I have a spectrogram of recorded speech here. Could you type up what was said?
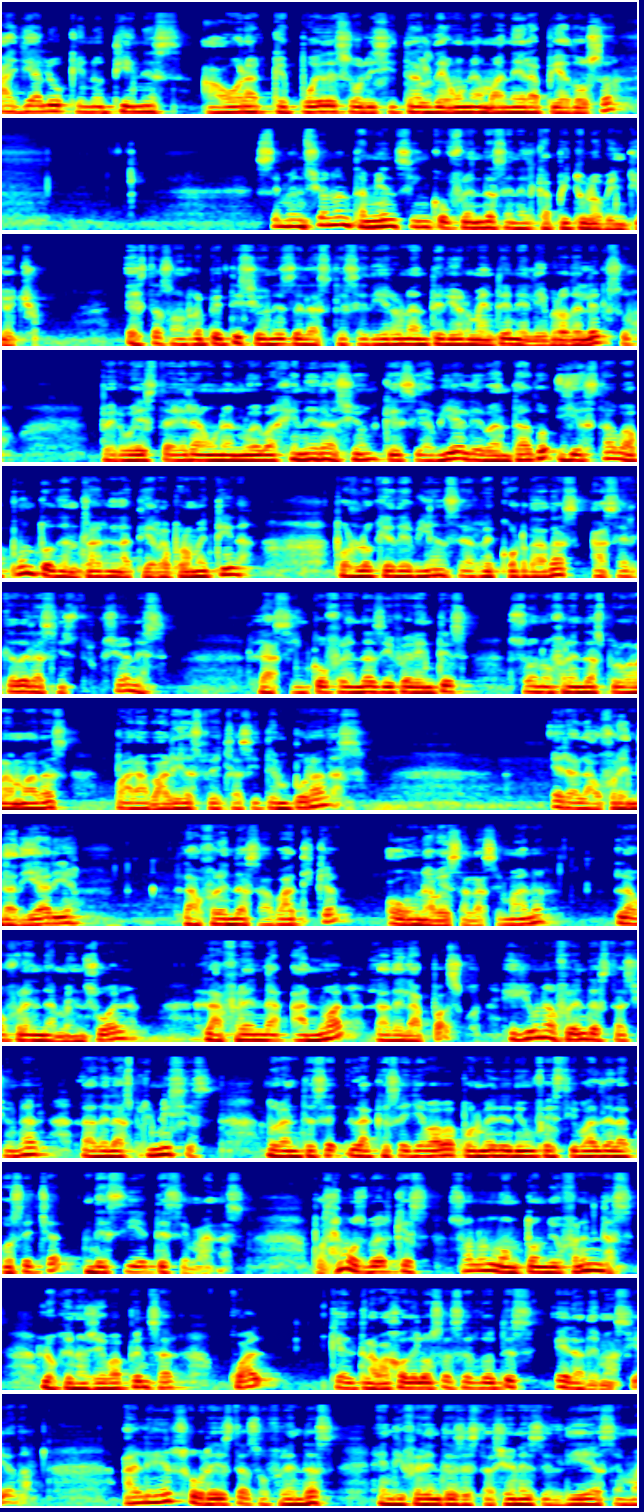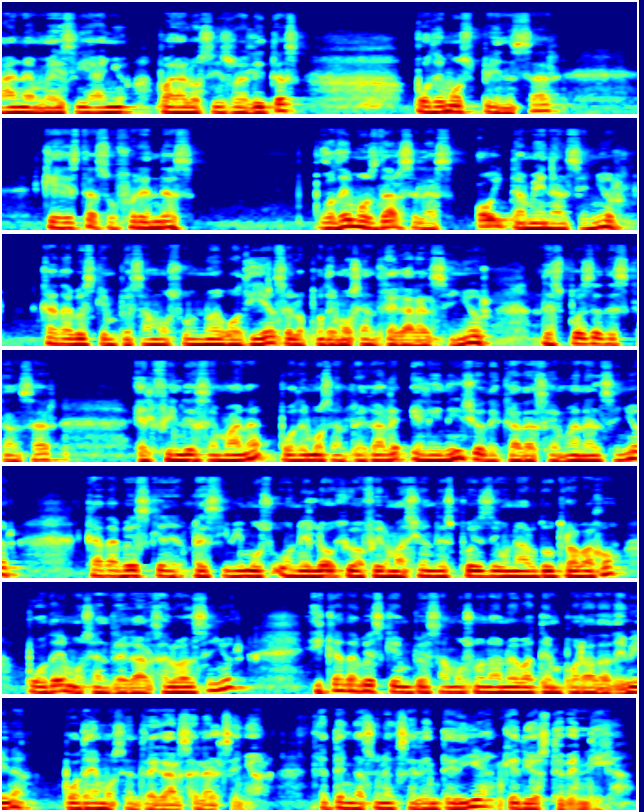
¿Hay algo que no tienes ahora que puedes solicitar de una manera piadosa? Se mencionan también cinco ofrendas en el capítulo 28. Estas son repeticiones de las que se dieron anteriormente en el libro del Éxodo, pero esta era una nueva generación que se había levantado y estaba a punto de entrar en la tierra prometida, por lo que debían ser recordadas acerca de las instrucciones. Las cinco ofrendas diferentes son ofrendas programadas para varias fechas y temporadas. Era la ofrenda diaria, la ofrenda sabática o una vez a la semana, la ofrenda mensual, la ofrenda anual, la de la Pascua, y una ofrenda estacional, la de las primicias, durante la que se llevaba por medio de un festival de la cosecha de siete semanas. Podemos ver que son un montón de ofrendas, lo que nos lleva a pensar cuál que el trabajo de los sacerdotes era demasiado. Al leer sobre estas ofrendas en diferentes estaciones del día, semana, mes y año para los israelitas, podemos pensar que estas ofrendas podemos dárselas hoy también al Señor. Cada vez que empezamos un nuevo día se lo podemos entregar al Señor. Después de descansar el fin de semana podemos entregarle el inicio de cada semana al Señor. Cada vez que recibimos un elogio o afirmación después de un arduo trabajo, podemos entregárselo al Señor. Y cada vez que empezamos una nueva temporada de vida, podemos entregársela al Señor. Que tengas un excelente día, que Dios te bendiga.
